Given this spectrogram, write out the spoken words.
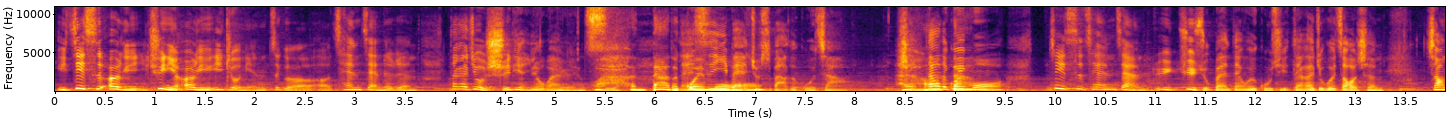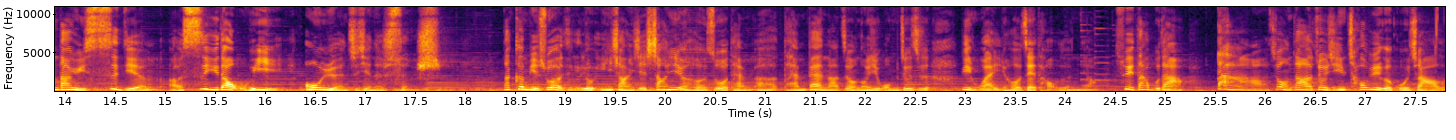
以这次二零去年二零一九年这个呃参展的人，大概就有十点六万人次，哇，很大的规模，来自一百九十八个国家，很大的规模。这次参展据据主办单位估计，大概就会造成相当于四点呃四亿到五亿欧元之间的损失。那更别说有影响一些商业合作谈啊谈判啊这种东西，我们就是另外以后再讨论这样。所以大不大？大啊，这种大就已经超越一个国家了。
